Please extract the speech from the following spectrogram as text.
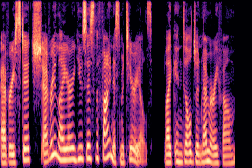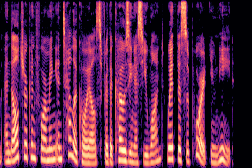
Every stitch, every layer uses the finest materials, like indulgent memory foam and ultra-conforming IntelliCoils for the coziness you want with the support you need.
